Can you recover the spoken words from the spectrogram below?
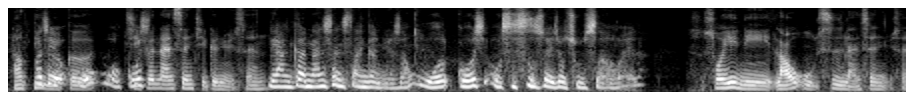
然后第五个，我我几个男生几个女生？两个男生三个女生。我国我十四岁就出社会了。所以你老五是男生女生？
